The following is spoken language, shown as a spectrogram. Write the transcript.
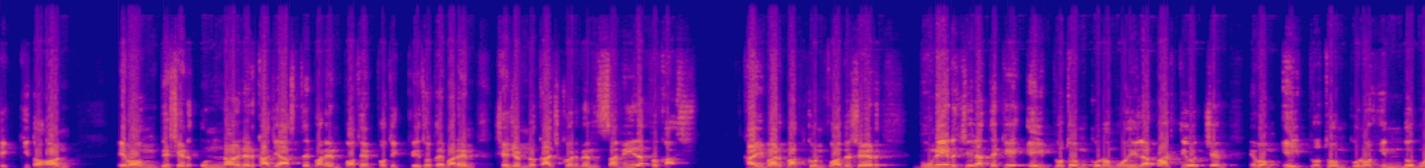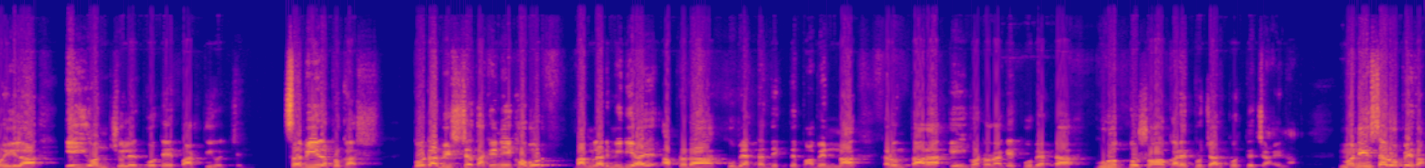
শিক্ষিত হন। এবং দেশের উন্নয়নের কাজে আসতে পারেন, পথের প্রতিকৃত হতে পারেন, সেজন্য কাজ করবেন সাবিরা প্রকাশ। খাইবার পাতকুন প্রদেশের বুনের জেলা থেকে এই প্রথম কোনো মহিলা প্রার্থী হচ্ছেন এবং এই প্রথম কোনো হিন্দু মহিলা এই অঞ্চলের ভোটে প্রার্থী হচ্ছেন। সাবিরা প্রকাশ। গোটা বিশ্বে তাকে নিয়ে খবর। বাংলার মিডিয়ায় আপনারা খুব একটা দেখতে পাবেন না, কারণ তারা এই ঘটনাকে খুব একটা গুরুত্ব সহকারে প্রচার করতে চায় না। মনীষা রোপেতা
